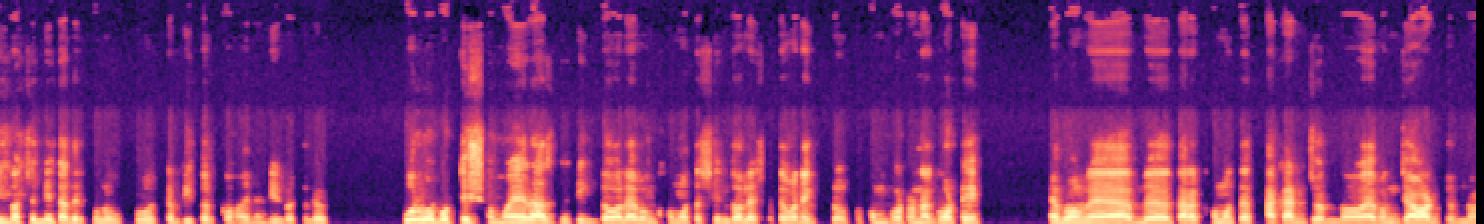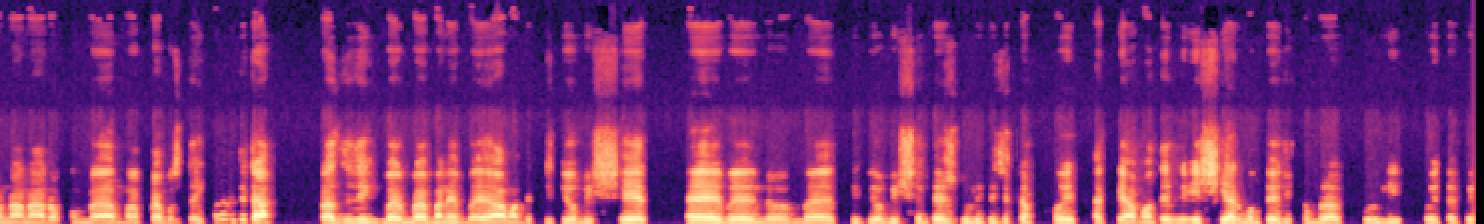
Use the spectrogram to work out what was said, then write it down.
নির্বাচন নিয়ে তাদের কোনো একটা বিতর্ক হয় না। নির্বাচনের পূর্ববর্তী সময়ে রাজনৈতিক দল এবং ক্ষমতাসীন দলের সাথে অনেক রকম ঘটনা ঘটে। এবং তারা ক্ষমতায় থাকার জন্য এবং যাওয়ার জন্য নানা রকম আহ, বা- ব্যবস্থাই করে যেটা রাজনৈতিক মানে আমাদের তৃতীয় বিশ্বের তৃতীয় বিশ্বের দেশগুলিতে যেটা হয়ে থাকে আমাদের এশিয়ার মধ্যে হয়ে থাকে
